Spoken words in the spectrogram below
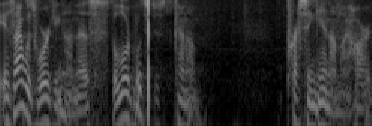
as I was working on this, the Lord was just kind of pressing in on my heart.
